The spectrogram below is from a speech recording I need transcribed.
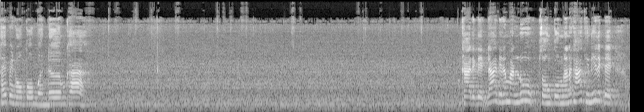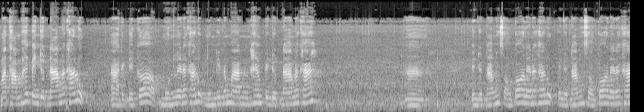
ให้เป็นวงกลมเหมือนเดิมค่ะ ค่ะเด็กๆ ได้ดินน้ำมันรูปทรงกลมแล้วนะคะ ทีนี้เด็กๆ มาทำให้เป็นหยดน้ำนะคะลูกอ่าเด็กๆก็หมุนเลยนะคะ ลูกหมุนดินน้ำมันให้มันเป็นหยดน้ำนะคะอ่าเป็นหยดน้ำทั้งสองก้อนเลยนะคะ ลูกเป็นหยดน้ำทั้งสองก้อนเลยนะคะ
